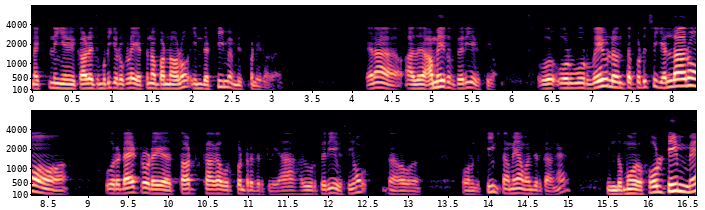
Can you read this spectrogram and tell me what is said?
நெக்ஸ்ட் நீங்கள் காலேஜ் முடிக்கிறதுக்குள்ள எத்தனை பண்ணாலும் இந்த டீமை மிஸ் பண்ணிடாத. ஏன்னா அது அமைகிறது பெரிய விஷயம். ஒரு ஒரு ஒரு வேவில் வந்து பிடிச்சி எல்லாரும் ஒரு டைரக்டருடைய தாட்ஸ்க்காக ஒர்க் பண்ணுறது இருக்கு இல்லையா? அது ஒரு பெரிய விஷயம். உனக்கு டீம் செமையாக அமைஞ்சிருக்காங்க. இந்த மோ ஹோல் டீமுமே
